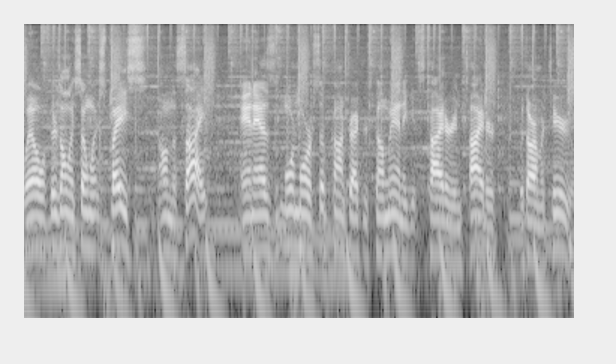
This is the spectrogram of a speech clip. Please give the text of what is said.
well, there's only so much space on the site, and as more and more subcontractors come in, it gets tighter and tighter with our material.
